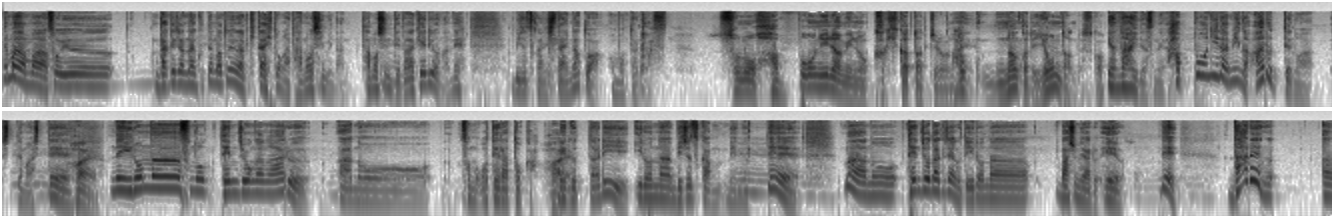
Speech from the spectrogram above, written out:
で、まあまあ、そういうだけじゃなくて、まあ、とにかく来た人が楽しみな、楽しんでいただけるようなね、美術館にしたいなとは思っております。その八方睨みの書き方っていうのはど、はいなんかで読んだんですか？いや、ないですね。八方睨みがあるっていうのは知ってまして、はいで、いろんなその天井画がある、あのーそのお寺とかはい巡ったり、い、ろんな美術館巡って、まあ、あの、天井だけじゃなくていろんな場所にある絵で、誰が、あ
